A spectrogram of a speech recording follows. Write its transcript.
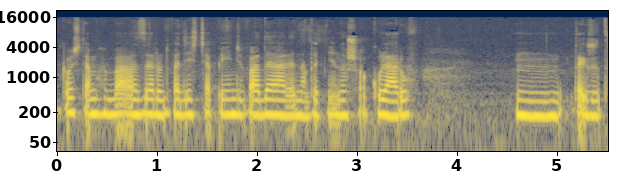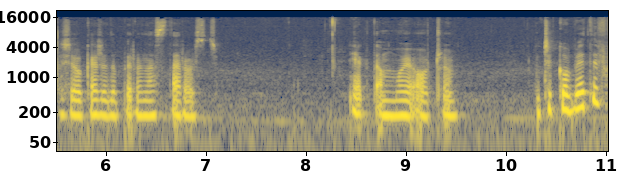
Jakąś tam chyba 0,25 wadę, ale nawet nie noszę okularów. Mm, także to się okaże dopiero na starość. Jak tam moje oczy. Czy kobiety w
